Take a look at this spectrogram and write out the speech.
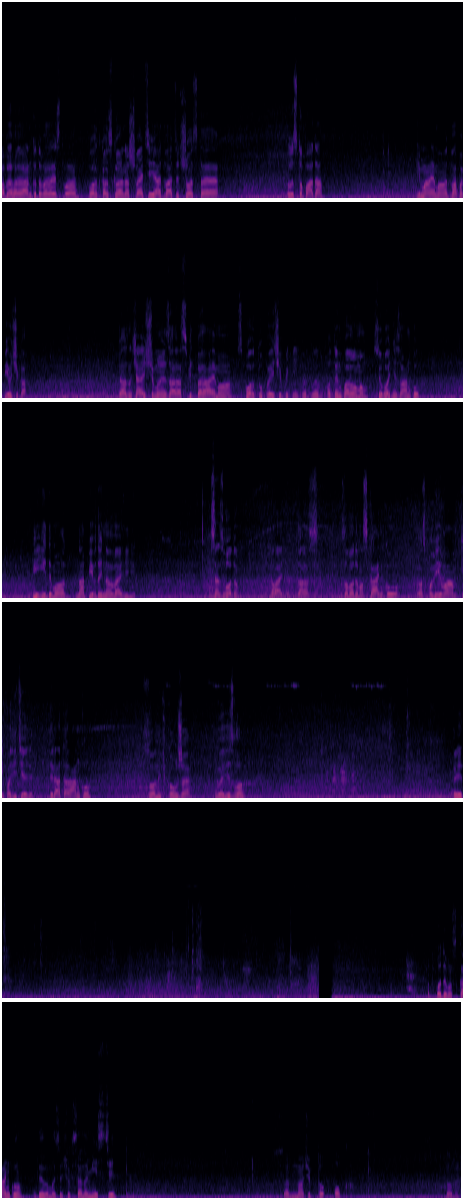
Доброго ранку, товариство. Порт Карскрона, Швеція, 26 листопада. І маємо два папірчика. Це означає, що ми зараз відбираємо з порту причіп, який приплив отим паромом сьогодні зранку. І їдемо на південь Норвегії. Все згодом. Давайте зараз заводимо сканьку, розповім вам і полетіли. 9 ранку. Сонечко вже вивізло. Привіт. Обходимо сканьку, дивимося, чи все на місці. Все начебто ок. Добре.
